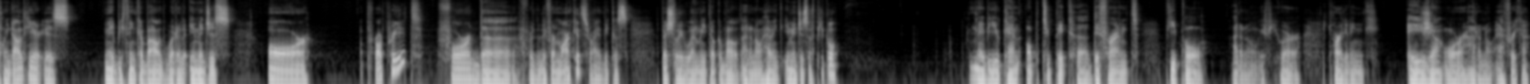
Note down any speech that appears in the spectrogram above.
point out here is maybe think about whether the images are appropriate for the for the different markets, right? Because especially when we talk about I don't know having images of people, maybe you can opt to pick uh, different people. I don't know if you are targeting Asia or I don't know Africa.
